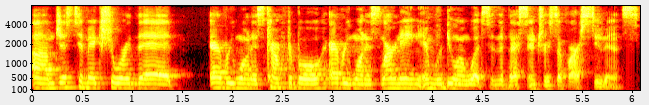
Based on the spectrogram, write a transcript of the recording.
um, just to make sure that everyone is comfortable, everyone is learning, and we're doing what's in the best interest of our students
